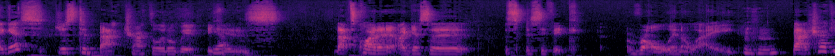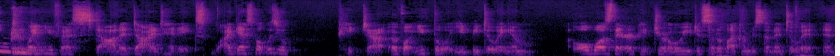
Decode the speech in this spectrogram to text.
I guess just to backtrack a little bit Yep. because that's quite a, I guess, a specific role in a way. Mm-hmm. Backtracking to when you first started dietetics, I guess what was your picture of what you thought you'd be doing, and or was there a picture, or were you just sort of like, I'm just going to do it and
